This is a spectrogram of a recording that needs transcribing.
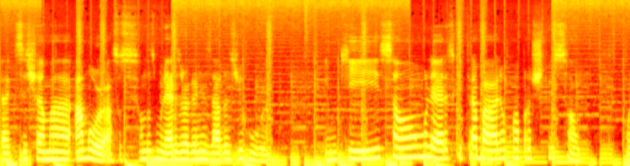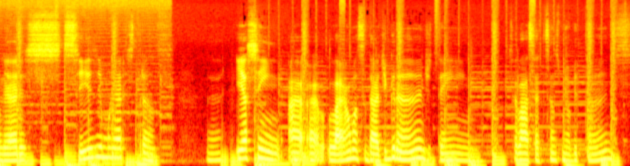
é, que se chama Amor, Associação das Mulheres Organizadas de Rua, em que são mulheres que trabalham com a prostituição, mulheres cis e mulheres trans. Né? E assim, a, a, lá é uma cidade grande, tem, sei lá, 700 mil habitantes.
